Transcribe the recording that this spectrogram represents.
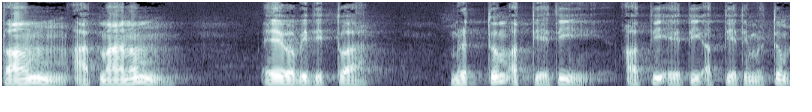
तम आत्मान एव विदित्वा मृत्युम अत्येति। अति एति अत्येति मृत्युम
